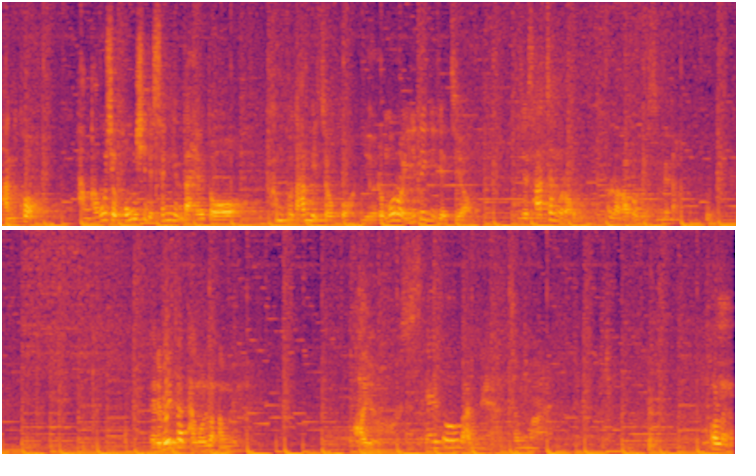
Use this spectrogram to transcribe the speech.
많고 한 가구씩 공실이 생긴다 해도 큰 부담이 적고 여러모로 이득이겠지요. 이제 4층으로 올라가 보겠습니다. 엘리베이터 타고 올라갑니다. 아유, 새도 같네, 정말. 올라가.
